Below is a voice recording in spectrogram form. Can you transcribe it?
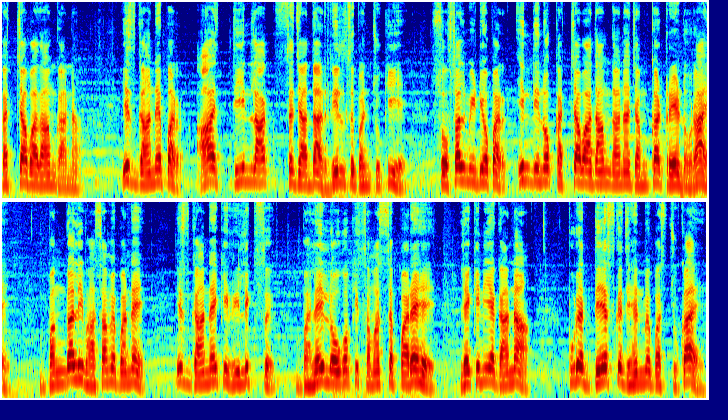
कच्चा बादाम गाना। इस गाने पर आज तीन लाख से ज़्यादा रील्स बन चुकी है। सोशल मीडिया पर इन दिनों कच्चा बादाम गाना जमकर ट्रेंड हो रहा है। बंगाली भाषा में बने इस गाने की रिलिक्स भले ही लोगों की समझ से परे है, लेकिन यह गाना पूरे देश के जहन में बस चुका है।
